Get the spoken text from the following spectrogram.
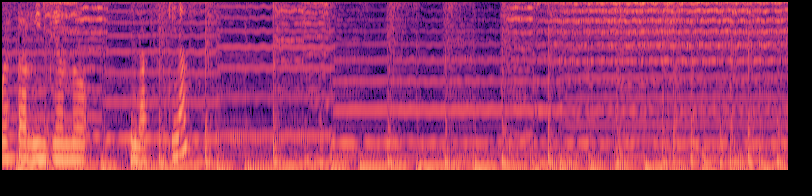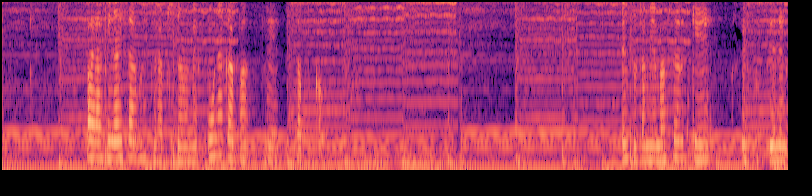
Voy a estar limpiando las esquinas. Para finalizar voy a estar aplicándome una capa de top coat. Esto también va a hacer que se fusionen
